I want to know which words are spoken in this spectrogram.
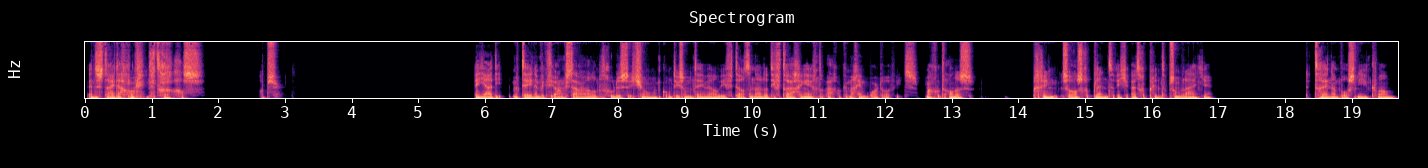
En dan sta je daar gewoon in het gas. Absurd. En ja, die, meteen heb ik die angst, staan we wel op het goede station? Komt hij zo meteen wel? Wie vertelt er nou dat hij vertraging heeft? Er waren ook helemaal geen borden of iets. Maar goed, alles ging zoals gepland, weet je, uitgeprint op zo'n blaadje. De trein naar Bosnië kwam.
